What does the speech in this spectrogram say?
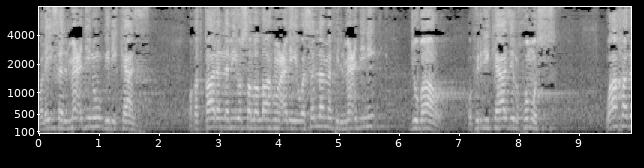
وليس المعدن بركاز. وقد قال النبي صلى الله عليه وسلم في المعدن جبار وفي الركاز الخمس. وأخذ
